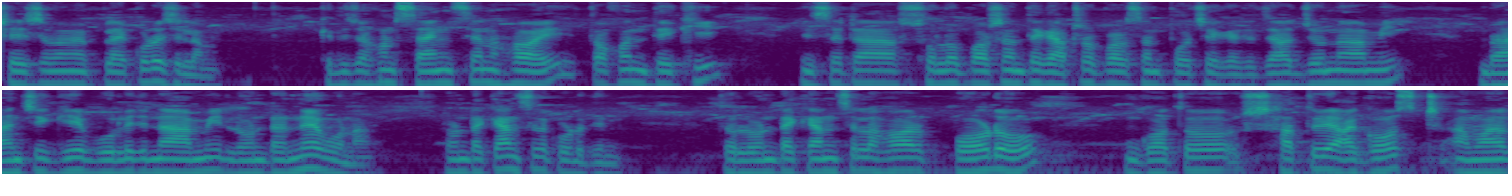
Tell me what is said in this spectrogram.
সেই হিসেবে আমি অ্যাপ্লাই করেছিলাম। কিন্তু যখন স্যাংশন হয়, তখন দেখি সেটা ষোলো পার্সেন্ট থেকে আঠেরো পার্সেন্ট পৌঁছে গেছে। যার জন্য আমি ব্রাঞ্চে গিয়ে বলি যে, না, আমি লোনটা নেব না। লোনটা ক্যান্সেল করে দিন। তো লোনটা ক্যান্সেল হওয়ার পরও গত সাতই আগস্ট আমার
